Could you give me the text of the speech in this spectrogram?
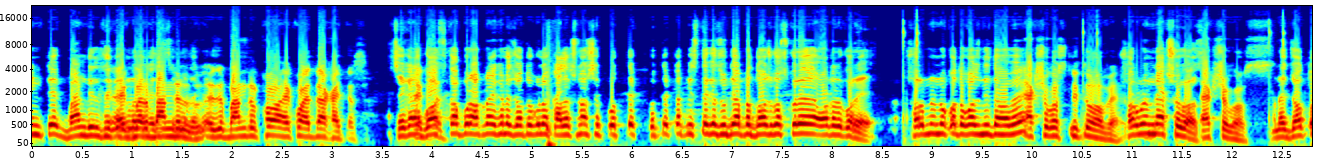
ইনটেক বান্ডিল থেকে একবার দেখা বান্ডেল এই যে বান্ডেল খোয়া খোয়া দেখাইতেছে। আচ্ছা এখানে গজ কাপড় আপনার এখানে যতগুলো কালেকশন আছে প্রত্যেক প্রত্যেকটা পিস থেকে যদি আপনার দশ গজ করে অর্ডার করে সর্বনিম্ন কত গজ নিতে হবে? একশো গছ নিতে হবে। সর্বনিম্ন একশো গজ? একশো গছ মানে যত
